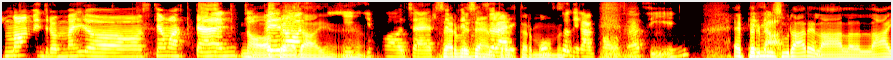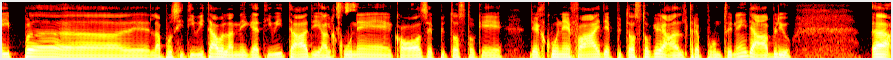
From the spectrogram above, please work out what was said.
termometro meglio stiamo attenti, No, però vabbè, dai, sì, eh. no, certo, Serve per sempre il termometro. polso della cosa, sì. È per Esatto. misurare la, la- l'hype, eh, la positività o la negatività di alcune cose piuttosto che di alcune fight e piuttosto che altre, appunto in AW. Eh,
